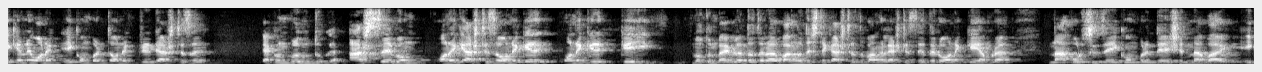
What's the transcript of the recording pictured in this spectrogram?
এখানে অনেক এই কোম্পানিতে অনেক ট্রেডে আসতেছে। এখন পর্যন্ত আসছে এবং অনেকে আসতেছে অনেকে অনেকেই নতুন ভাইবিলান্ত যারা বাংলাদেশ থেকে আসতেছে বাঙালি আসতেছে, এদের অনেকেই আমরা না করছি যে এই কোম্পানিতে এসেন না বা এই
